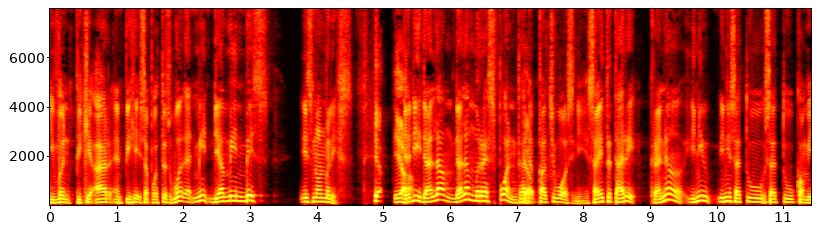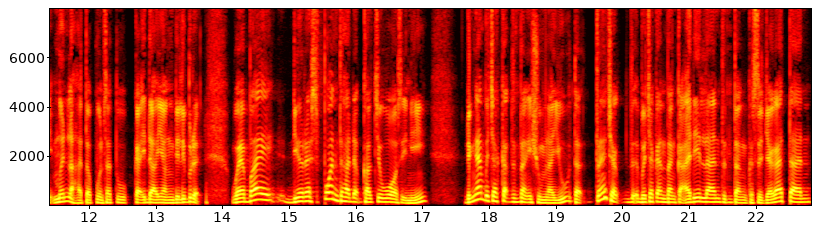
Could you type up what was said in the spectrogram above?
even PKR and PH supporters will admit their main base is non-Malays. Ya, ya. Jadi dalam dalam merespon terhadap yeah. culture wars ni, saya tertarik kerana ini ini satu satu komitmen lah ataupun satu kaedah yang deliberate whereby dia respon terhadap culture wars ini dengan bercakap tentang isu Melayu, tak bercakap tentang keadilan, tentang kesejaratan,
